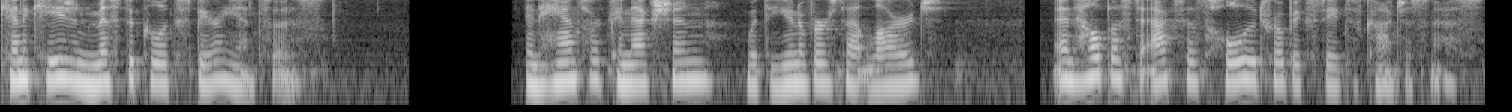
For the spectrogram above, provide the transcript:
can occasion mystical experiences, enhance our connection with the universe at large, and help us to access holotropic states of consciousness.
